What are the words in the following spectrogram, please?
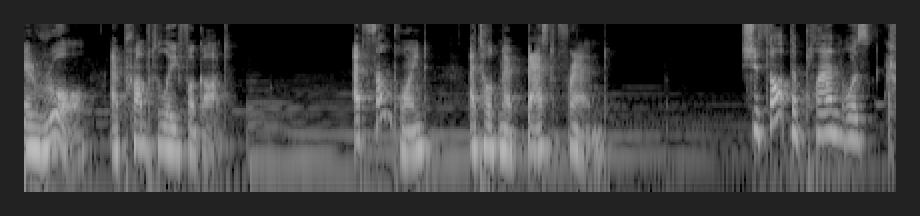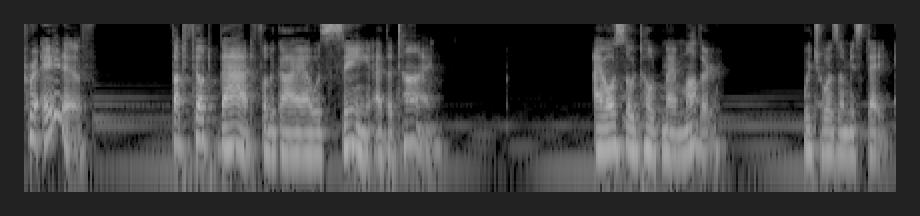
A rule I promptly forgot. At some point, I told my best friend. She thought the plan was creative, but felt bad for the guy I was seeing at the time. I also told my mother, which was a mistake.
